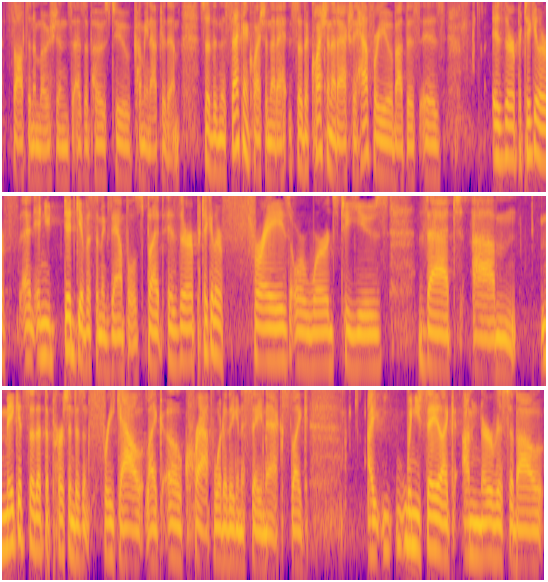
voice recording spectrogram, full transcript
thoughts and emotions as opposed to coming after them. So then the second question that I so the question that I actually have for you about this is is there a particular and, and you did give us some examples but is there a particular phrase or words to use that um, make it so that the person doesn't freak out like oh crap what are they going to say next? Like i when you say like i'm nervous about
